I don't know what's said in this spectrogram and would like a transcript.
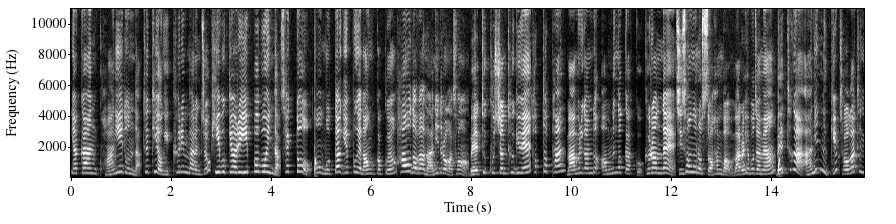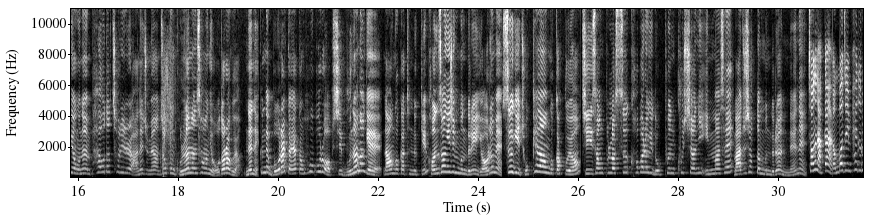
약간 광이 돈다. 특히 여기 크림 바른 쪽 피부결이 이뻐 보인다. 색도 어 뭐 딱 예쁘게 나온 것 같고요. 파우더가 많이 들어가서 매트 쿠션 특유의 텁텁한 마무리감도 없는 것 같고 그런데 지성으로서 한번 말을 해보자면 매트가 아닌 느낌? 저 같은 경우는 파우더 처리를 안 해주면 조금 곤란한 상황이 오더라고요. 네네. 근데 뭐랄까 약간 호불호 없이 무난하게 나온 것 같은 느낌? 건성이신 분들이 여름에 쓰기 좋게 나온 것 같고요. 지성 플러스 커버력이 높은 쿠션이 입맛에 맞으셨던 분들은 네네. 저는 아까 넘버즈인 패드로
